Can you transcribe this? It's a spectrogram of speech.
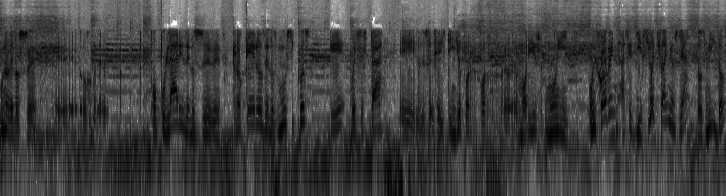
uno de los populares de los rockeros de los músicos que pues está eh, se, distinguió por, por morir muy muy joven, hace 18 años ya, 2002,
